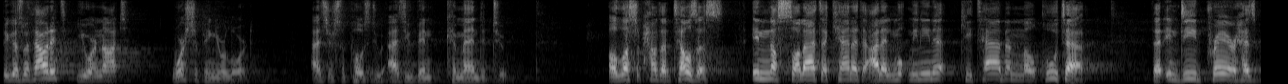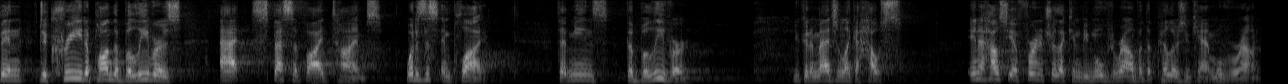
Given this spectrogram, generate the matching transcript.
Because without it, you are not worshiping your Lord as you're supposed to, as you've been commanded to. Allah subhanahu wa ta'ala tells us, Inna salata kanat ala al-mu'minina kitaban that indeed prayer has been decreed upon the believers at specified times. What does this imply? That means the believer, you can imagine like a house. In a house, you have furniture that can be moved around, but the pillars you can't move around.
